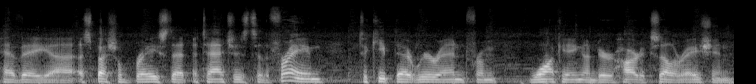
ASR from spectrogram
have a, uh, a special brace that attaches to the frame to keep that rear end from walking under hard acceleration.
